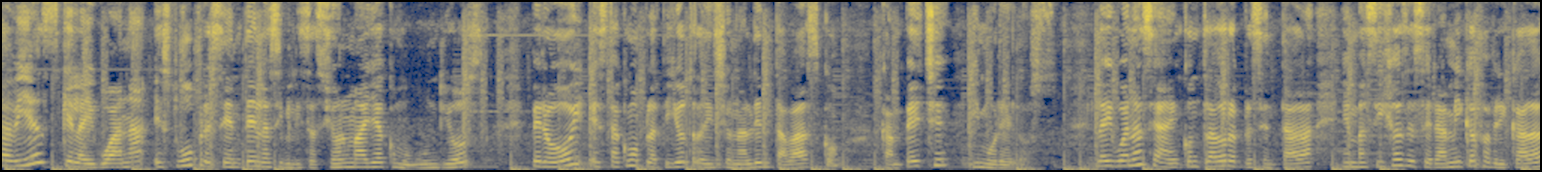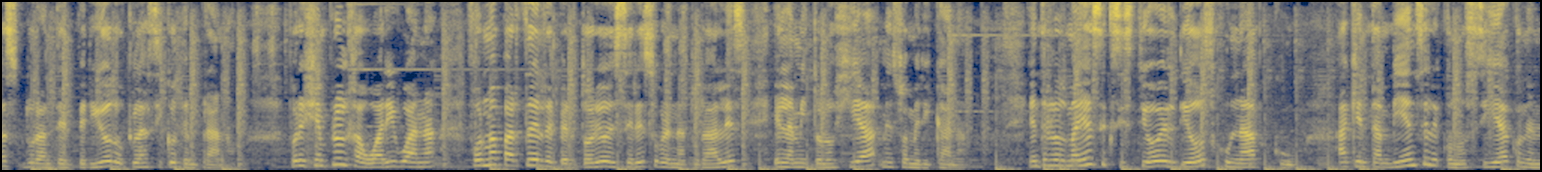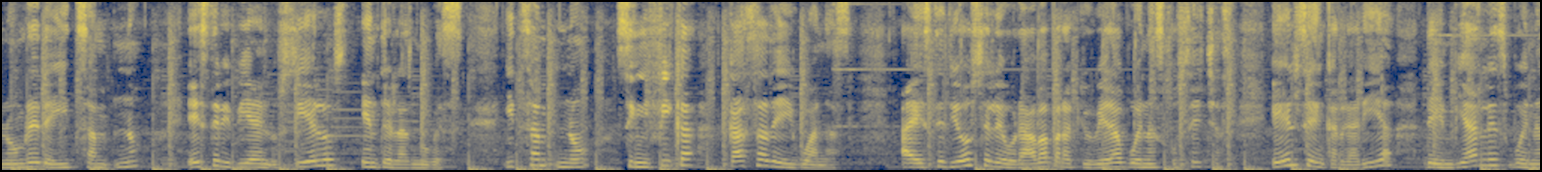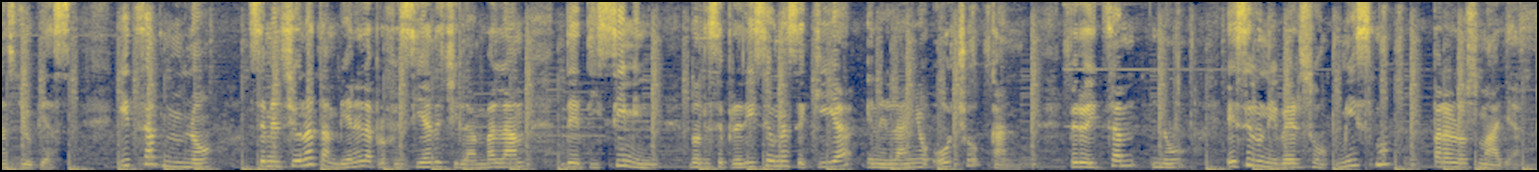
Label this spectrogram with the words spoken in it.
¿Sabías que la iguana estuvo presente en la civilización maya como un dios, pero hoy está como platillo tradicional en Tabasco, Campeche y Morelos? La iguana se ha encontrado representada en vasijas de cerámica fabricadas durante el período clásico temprano. Por ejemplo, el jaguar iguana forma parte del repertorio de seres sobrenaturales en la mitología mesoamericana. Entre los mayas existió el dios Hunabku, a quien también se le conocía con el nombre de Itzam No. Este vivía en los cielos entre las nubes. Itzam No significa casa de iguanas. A este dios se le oraba para que hubiera buenas cosechas. Él se encargaría de enviarles buenas lluvias. Itzam No se menciona también en la profecía de Chilam Balam de Tisimin, donde se predice una sequía en el año 8 Can. Pero Itzam No es el universo mismo para los mayas.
